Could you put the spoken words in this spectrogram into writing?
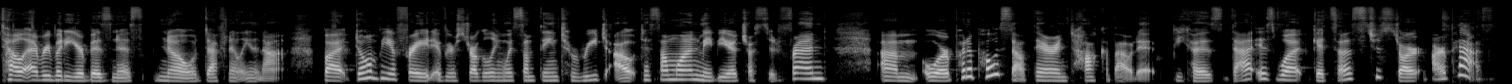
tell everybody your business. No, definitely not. But don't be afraid if you're struggling with something to reach out to someone, maybe a trusted friend, um, or put a post out there and talk about it because that is what gets us to start our path.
